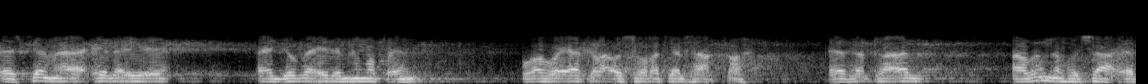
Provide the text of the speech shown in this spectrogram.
استمع إليه جبير بن مطعم وهو يقرأ سورة الحاقة فقال أظنه شاعر.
